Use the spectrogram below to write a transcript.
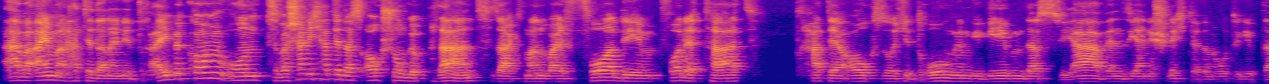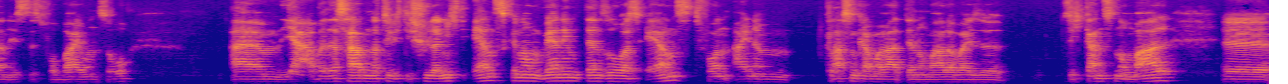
Aber einmal hat er dann eine 3 bekommen und wahrscheinlich hat er das auch schon geplant, sagt man, weil vor, dem, vor der Tat hat er auch solche Drohungen gegeben, dass ja, wenn sie eine schlechtere Note gibt, dann ist es vorbei und so. Ähm, ja, aber das haben natürlich die Schüler nicht ernst genommen. Wer nimmt denn sowas ernst von einem Klassenkamerad, der normalerweise sich ganz normal äh,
